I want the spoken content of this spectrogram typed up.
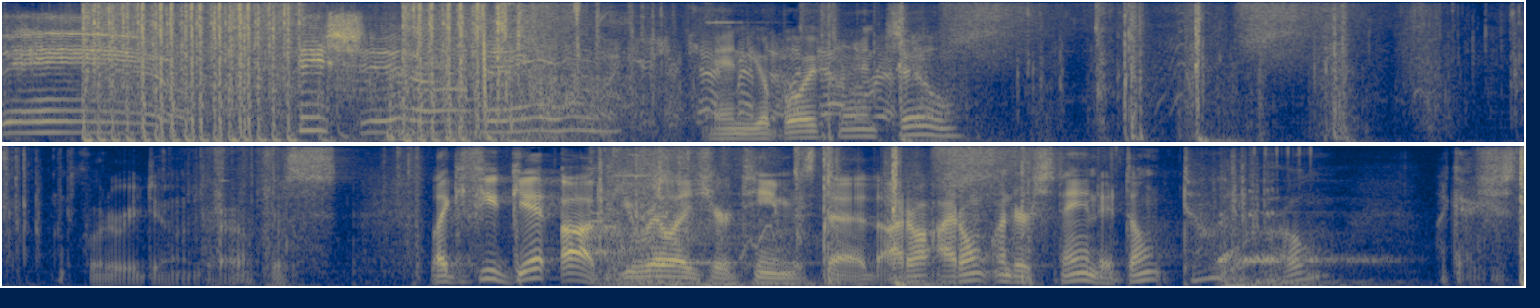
Damn. This shit on me. Use your attack And your to hunt down the boyfriend too. Like, what are we doing, bro? Just like if you get up, you realize your team is dead. I don't I don't understand it. Don't do it, bro. Like I just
